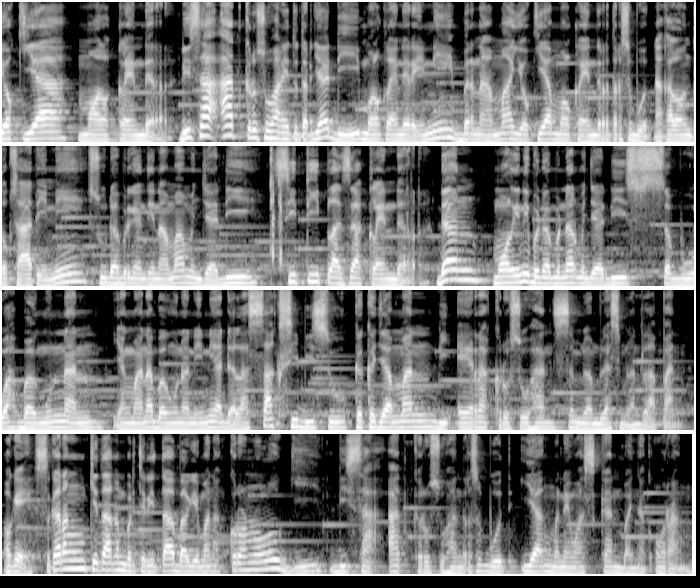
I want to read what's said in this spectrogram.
Yogya Mall Klender. Di saat kerusuhan itu terjadi, Mall Klender ini bernama Yogya Mall Klender tersebut. Nah, kalau untuk saat ini sudah berganti nama menjadi City Plaza Klender. Dan mall ini benar-benar menjadi sebuah bangunan yang mana bangunan ini adalah saksi bisu kekejaman di era kerusuhan 1998. Oke, sekarang kita akan bercerita bagaimana kronologi di saat kerusuhan tersebut yang menewaskan banyak orang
